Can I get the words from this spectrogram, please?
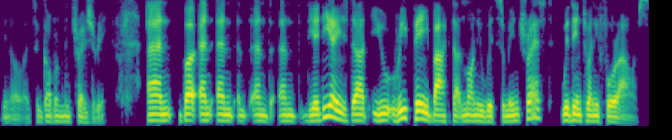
you know it's a government treasury, and but and and and and and the idea is that you repay back that money with some interest within 24 hours.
